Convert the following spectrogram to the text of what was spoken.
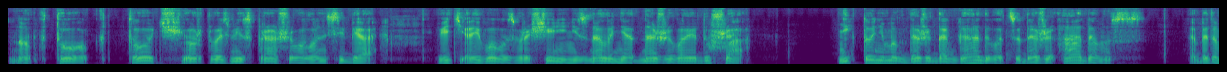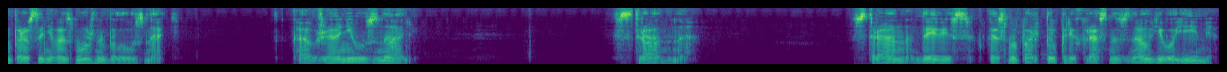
Но кто, кто, черт возьми, спрашивал он себя, ведь о его возвращении не знала ни одна живая душа. Никто не мог даже догадываться, даже Адамс. Об этом просто невозможно было узнать. Как же они узнали? Странно. Странно, Дэвис в космопорту прекрасно знал его имя,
